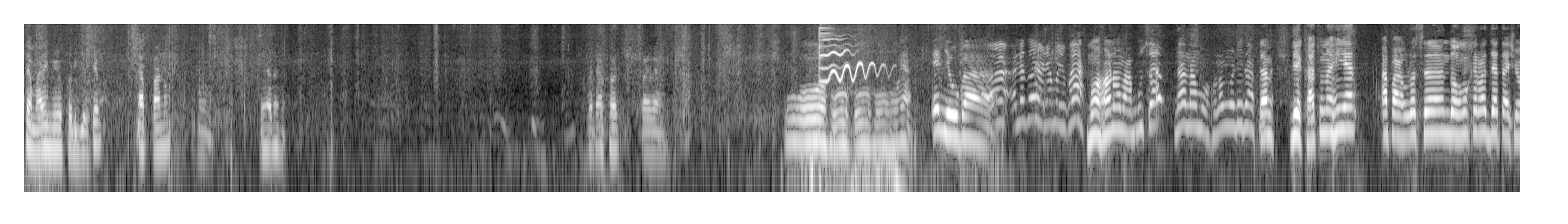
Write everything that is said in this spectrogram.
તમારે મેળ પડી ગયો છે તાપવાનું એ હેડો ને. ફટાફટ પહેલા ઓહો હો હો હો યાર એ દેવુભા મોહણો બાબુ છે? ના ના મોહણા મળી રાખ. તને દેખાતું નહીં યાર. આ પાવડો છે દોમો કરવા જતા છો.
